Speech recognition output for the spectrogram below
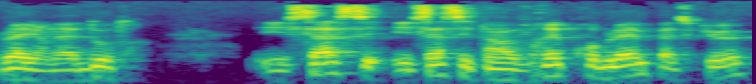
voilà, il y en a d'autres. Et ça, c'est un vrai problème parce que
